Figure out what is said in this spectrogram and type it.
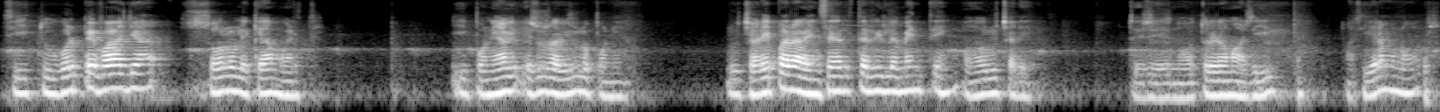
si tu golpe falla, solo le queda muerte. Y ponía esos avisos, lo ponía. Lucharé para vencer terriblemente o no lucharé. Entonces nosotros éramos así, así éramos nosotros.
